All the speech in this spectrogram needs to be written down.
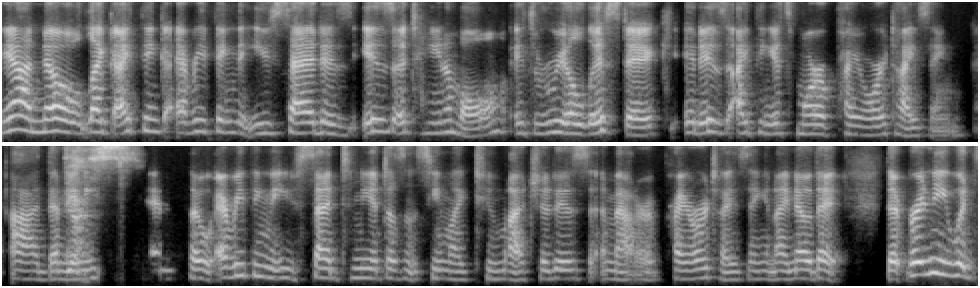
Yeah, no, like I think everything that you said is is attainable. It's realistic. It is. I think it's more prioritizing uh, than yes. anything. And so everything that you said to me, it doesn't seem like too much. It is a matter of prioritizing. And I know that that Brittany would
